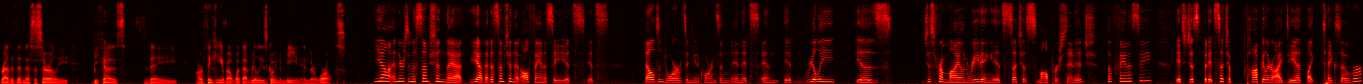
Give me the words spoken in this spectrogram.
rather than necessarily because they are thinking about what that really is going to mean in their worlds. Yeah, and there's an assumption that yeah, that assumption that all fantasy it's it's elves and dwarves and unicorns and and it's and it really is just from my own reading, it's such a small percentage of fantasy. It's just but it's such a popular idea it, like takes over.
